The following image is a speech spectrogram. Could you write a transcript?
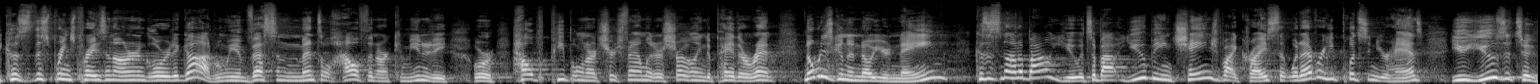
because this brings praise and honor and glory to God. When we invest in mental health in our community or help people in our church family that are struggling to pay their rent, nobody's gonna know your name because it's not about you. It's about you being changed by Christ, that whatever He puts in your hands, you use it to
